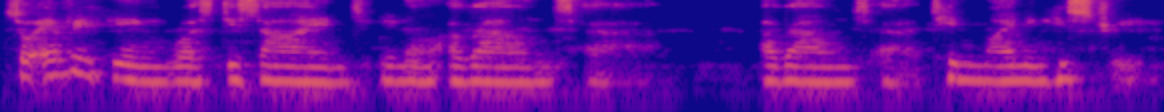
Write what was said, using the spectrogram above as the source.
so everything was designed, you know, around uh, around uh, tin mining history.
